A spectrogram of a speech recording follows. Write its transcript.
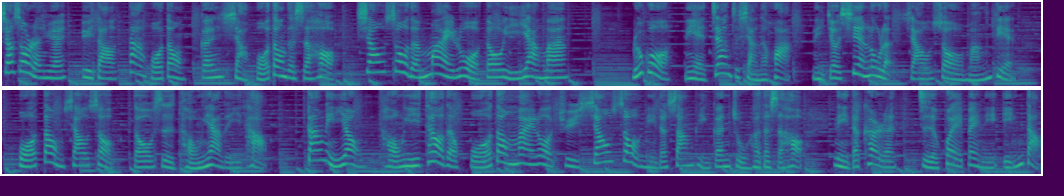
销售人员遇到大活动跟小活动的时候，销售的脉络都一样吗？如果你也这样子想的话，你就陷入了销售盲点。活动销售都是同样的一套。当你用同一套的活动脉络去销售你的商品跟组合的时候，你的客人只会被你引导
